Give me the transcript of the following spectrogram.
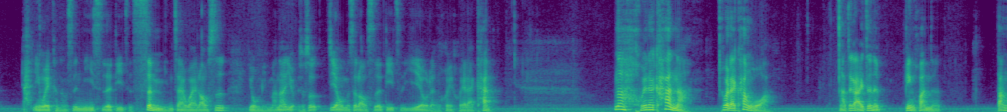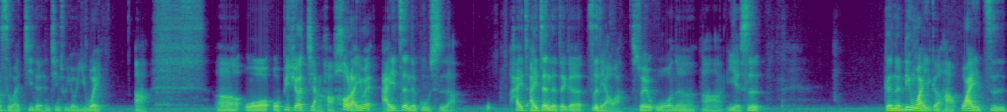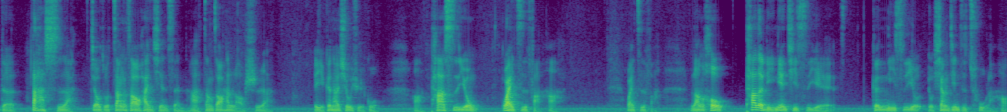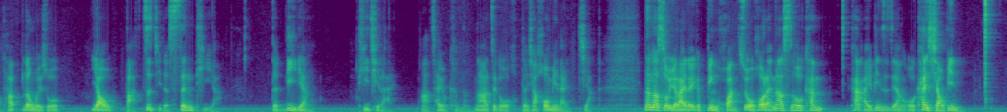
因为可能是尼斯的弟子，盛名在外，老师有名嘛。那有时候，既然我们是老师的弟子，也有人会回来看。那回来看呐，会来看我啊。那这个癌症的病患呢？当时我还记得很清楚，有一位啊，呃，我我必须要讲哈。后来因为癌症的故事啊，癌癌症的这个治疗啊，所以我呢啊也是跟了另外一个哈外治的大师啊，叫做张昭汉先生啊，张昭汉老师啊，也跟他修学过啊。他是用外治法哈，外治法，然后。他的理念其实也跟尼斯有有相近之处了，哈，他认为说要把自己的身体呀的力量提起来啊，才有可能。那这个我等一下后面来讲。那那时候也来了一个病患，所以我后来那时候看看癌病是这样，我看小病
